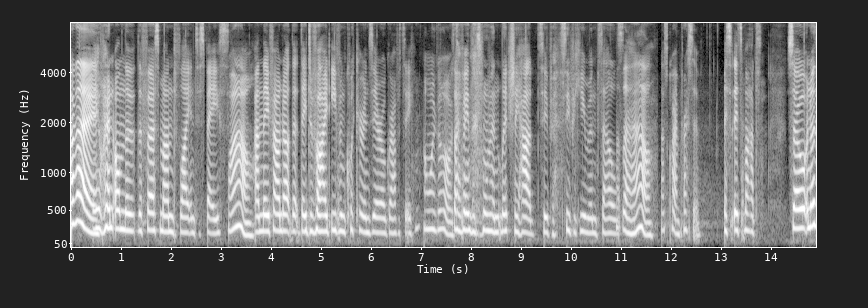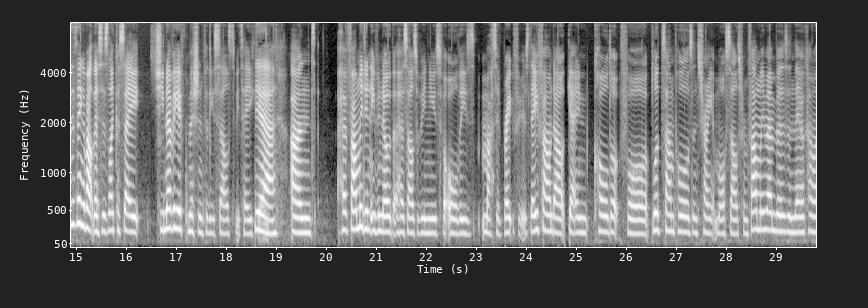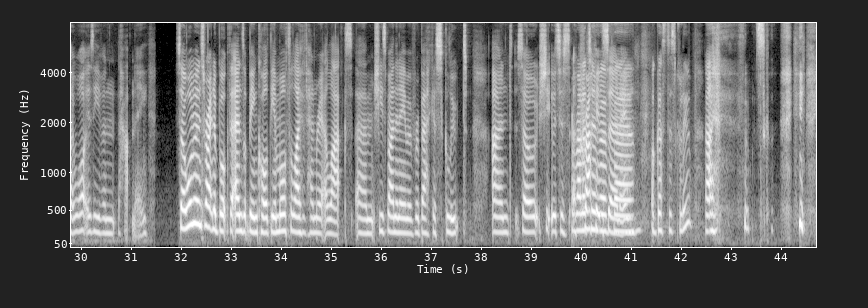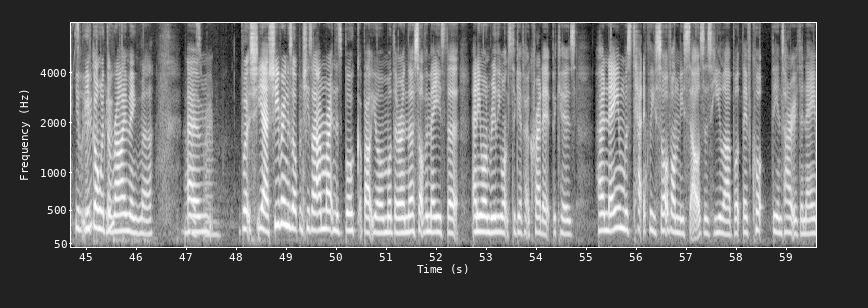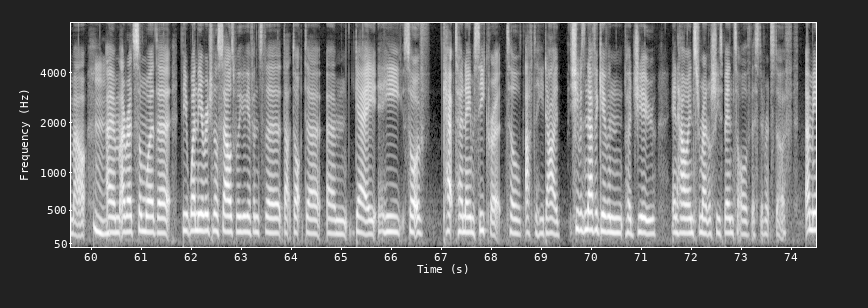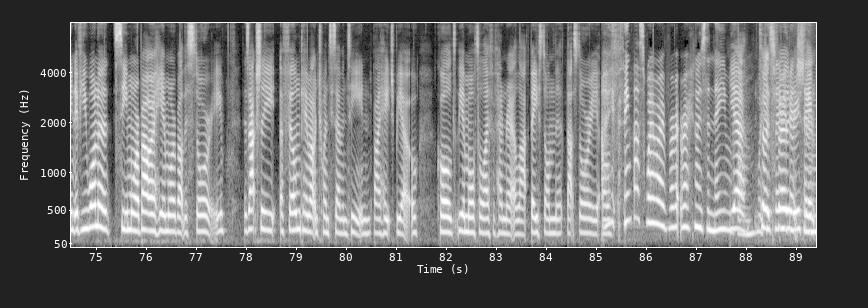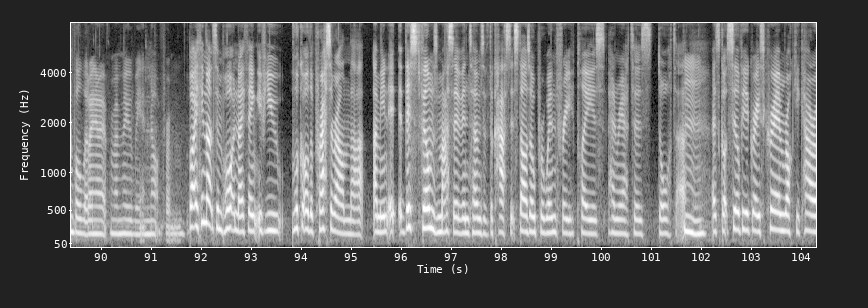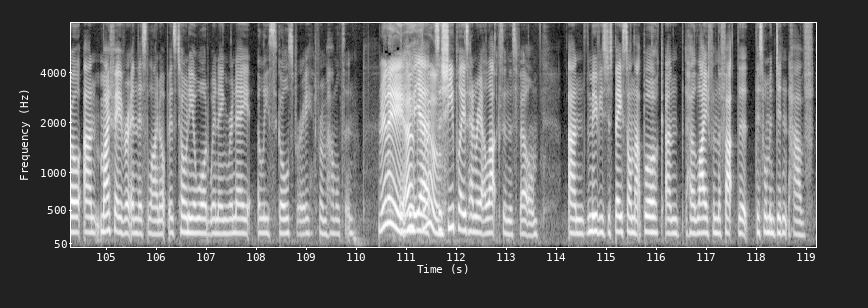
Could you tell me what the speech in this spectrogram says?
Have they? They went on the, the first manned flight into space wow. and they found out that they divide even quicker in zero gravity. Oh my god. So I think this woman literally had super superhuman cells. What the hell? That's quite impressive. It's it's mad. So another thing about this is, like I say, she never gave permission for these cells to be taken. Yeah. And her family didn't even know that her cells were being used for all these massive breakthroughs. They found out getting called up for blood samples and trying to try and get more cells from family members, and they were kind of like, "What is even happening?" So a woman's writing a book that ends up being called "The Immortal Life of Henrietta Lacks." Um, she's by the name of Rebecca Skloot, and so she it's just a, A relative cracking of uh, surname. Augustus Gloop. You, you've gone with the rhyming there. Um. But she, yeah, she rings up and she's like, I'm writing this book about your mother. And they're sort of amazed that anyone really wants to give her credit because her name was technically sort of on these cells as HeLa, but they've cut the entirety of the name out. Hmm. Um, I read somewhere that the, when the original cells were given to the, that doctor, um, Gey, he sort of kept her name a secret till after he died. She was never given her due in how instrumental she's been to all of this different stuff. I mean, if you want to see more about her, hear more about this story, there's actually a film came out in 2017 by HBO called The Immortal Life of Henrietta Lacks, based on the, that story of I think that's where I re- recognise the name Yeah, from, so which it's is maybe a bit recent. shameful that I know it from a movie and not from. But I think that's important. I think if you look at all the press around that, I mean, it, it- this film's massive in terms of the cast. It stars Oprah Winfrey plays Henrietta's daughter. Hmm. It's got Sylvia Grace Crim, Rocky Carroll, and my favourite in this lineup is Tony Award winning Renee Elise Goldsberry from Hamilton. Really? Oh, yeah, cool. so she plays Henrietta Lacks in this film. And the movie's just based on that book and her life and the fact that this woman didn't have,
